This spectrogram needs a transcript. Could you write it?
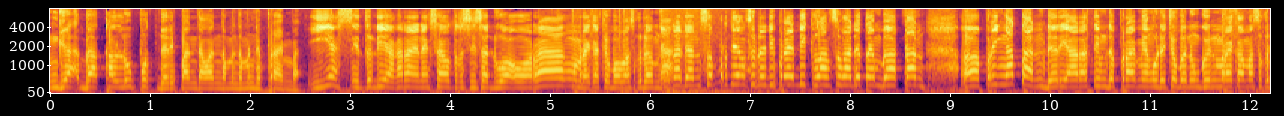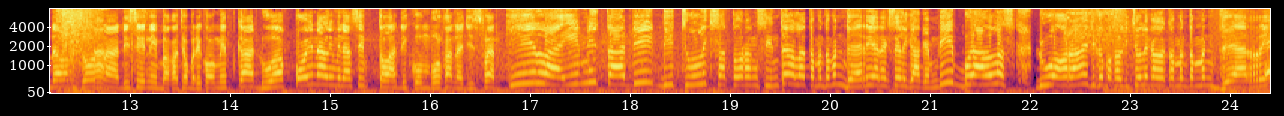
nggak bakal luput dari pantauan teman-teman The Prime, Pak. Yes, itu dia karena NXL tersisa dua orang, mereka coba masuk ke dalam Nah. zona dan seperti yang sudah dipredik langsung ada tembakan eh, peringatan dari arah tim The Prime yang udah coba nungguin mereka masuk ke dalam zona di sini bakal coba dikomitka dua poin eliminasi telah dikumpulkan Haji Sven. Gila, ini tadi diculik satu orang Sinte oleh teman-teman dari NXL Liga Game. Dibales dua orangnya juga bakal diculik oleh teman-teman dari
